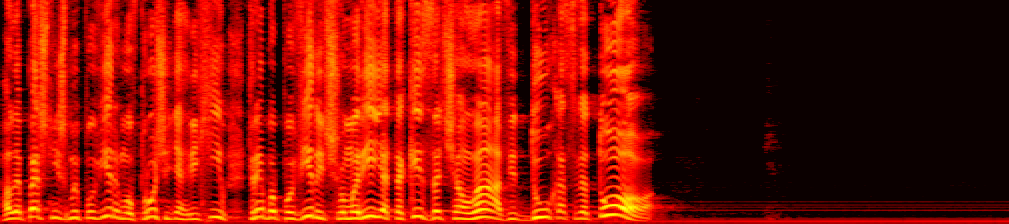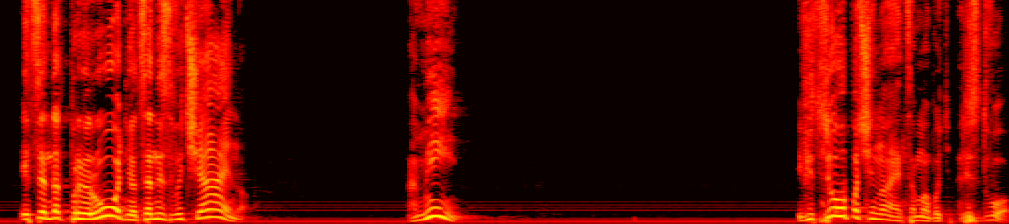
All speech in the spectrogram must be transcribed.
але перш ніж ми повіримо в прощення гріхів, треба повірити, що Марія таки зачала від Духа Святого. І це надприродньо, це незвичайно. Амінь. І від цього починається, мабуть, Різдво.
